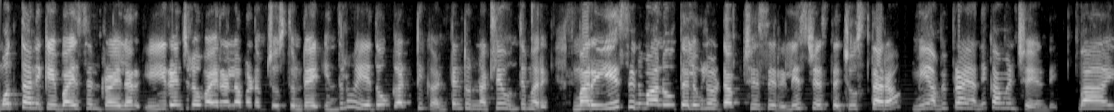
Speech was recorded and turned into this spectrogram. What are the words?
మొత్తానికి బైసన్ ట్రైలర్ ఈ రేంజ్లో వైరల్ అవ్వడం చూస్తుంటే ఇందులో ఏదో గట్టి కంటెంట్ ఉన్నట్లే ఉంది మరి. మరి ఈ సినిమాను తెలుగులో డబ్ చేసి రిలీజ్ చేస్తే చూస్తారా? మీ అభిప్రాయాన్ని కామెంట్ చేయండి. బాయ్.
